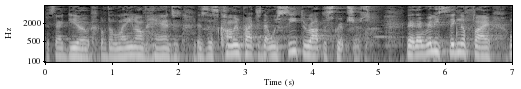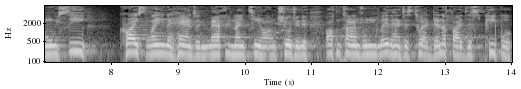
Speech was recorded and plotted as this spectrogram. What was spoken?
This idea of the laying on of hands is, is this common practice that we see throughout the scriptures. That, that really signify when we see Christ laying the hands in Matthew 19 on children. Oftentimes, when you lay the hands, it's to identify this people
